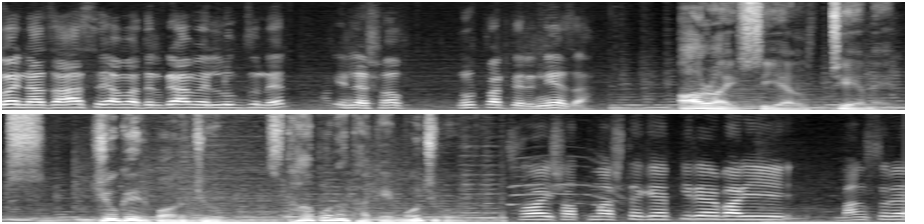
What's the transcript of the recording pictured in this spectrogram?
গয়না যা আছে আমাদের গ্রামের লোকজনের এগুলো সব লুটপাট করে নিয়ে যা। আরআইসিএল টিএমএক্স যুগের পর যুগ স্থাপনা থাকে মজবুত। ছয় সাত মাস থেকে পীরের বাড়ি ভাঙচুরে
